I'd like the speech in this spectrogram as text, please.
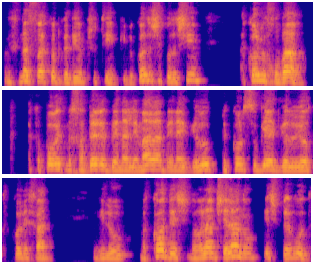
הוא נכנס רק בבגדים הפשוטים, כי בקודש הקודשים הכל מחובר. הכפורת מחברת בין הלמעלה, בין ההתגלות, בכל סוגי ההתגלויות, כל אחד. ואילו בקודש, בעולם שלנו, יש פירוד.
